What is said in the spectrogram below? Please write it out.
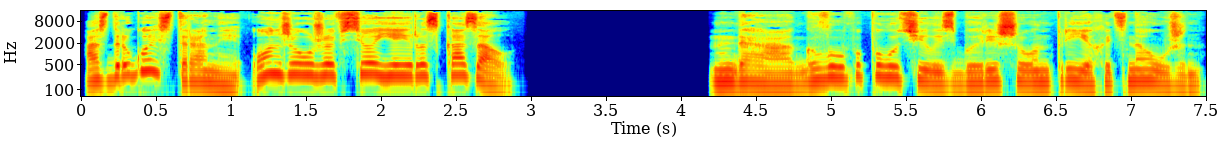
А с другой стороны, он же уже все ей рассказал. Да, глупо получилось бы, решил он приехать на ужин.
